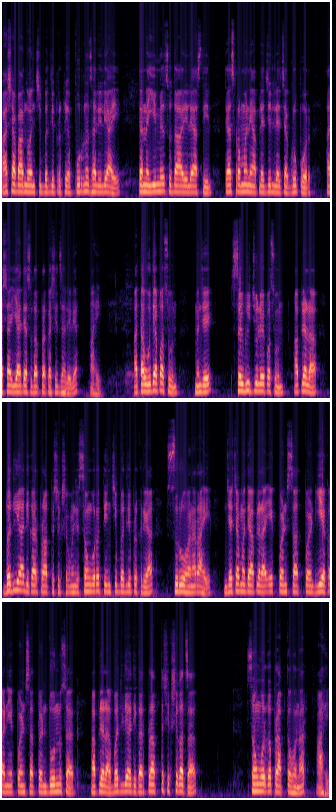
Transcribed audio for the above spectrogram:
आशा बांधवांची बदली प्रक्रिया पूर्ण झालेली आहे. त्यांना ईमेलसुद्धा आलेल्या असतील. त्याचप्रमाणे आपल्या जिल्ह्याच्या ग्रुपवर अशा याद्यासुद्धा प्रकाशित झालेल्या आहे. आता उद्यापासून म्हणजे सव्वीस जुलैपासून आपल्याला बदली अधिकार प्राप्त शिक्षक म्हणजे संवर्ग तीनची बदली प्रक्रिया सुरू होणार आहे ज्याच्यामध्ये आपल्याला एक पॉईंट सात पॉईंट एक आणि एक पॉईंट सात पॉईंट दोननुसार आपल्याला बदली अधिकार प्राप्त शिक्षकाचा संवर्ग प्राप्त होणार आहे.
